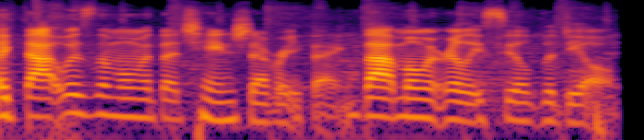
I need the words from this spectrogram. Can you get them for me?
Like that was the moment that changed everything. That moment really sealed the deal.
